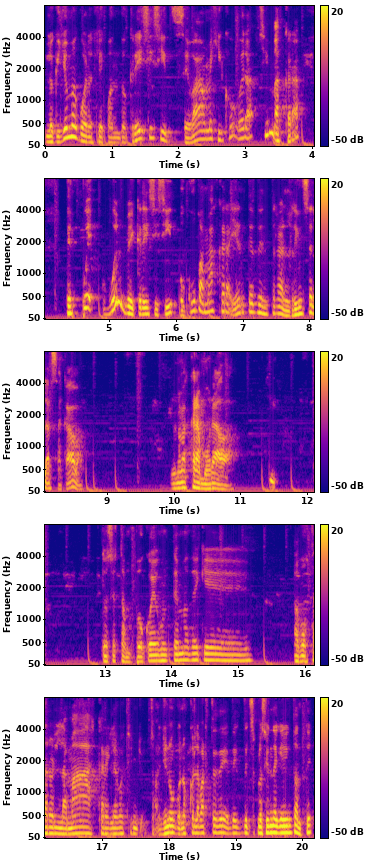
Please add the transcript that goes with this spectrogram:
lo que yo me acuerdo es que cuando Crazy Sid se va a México era sin máscara, después vuelve Crazy Sid, ocupa máscara y antes de entrar al ring se la sacaba. Una máscara morada. Entonces tampoco es un tema de que apostaron la máscara y la cuestión. Yo, o sea, yo no conozco la parte de, de- de explosión de aquel instante,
